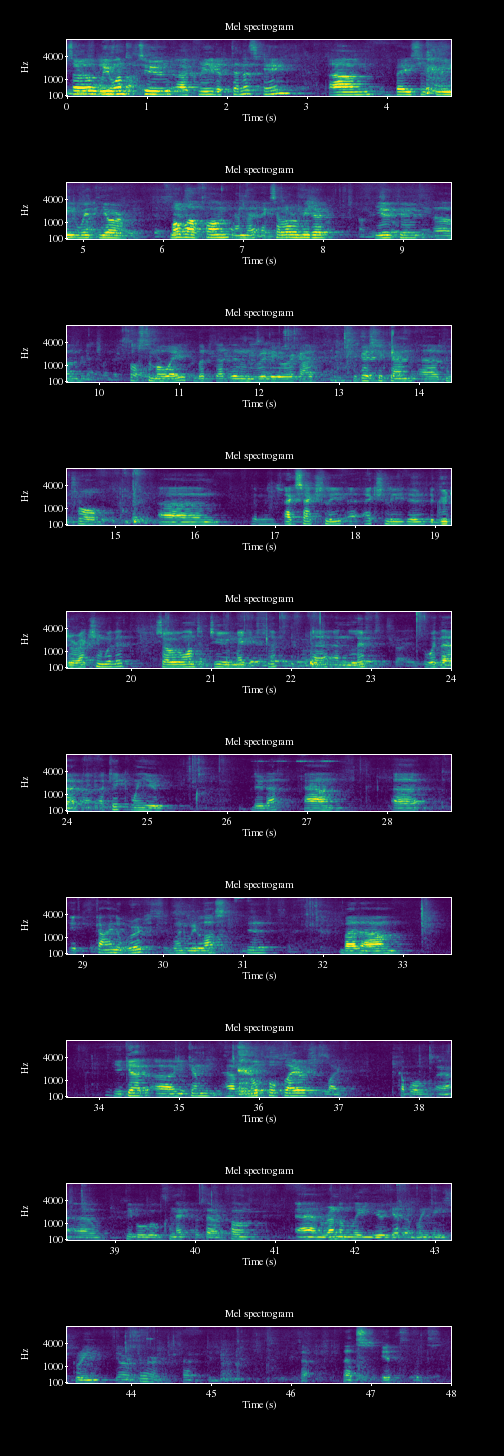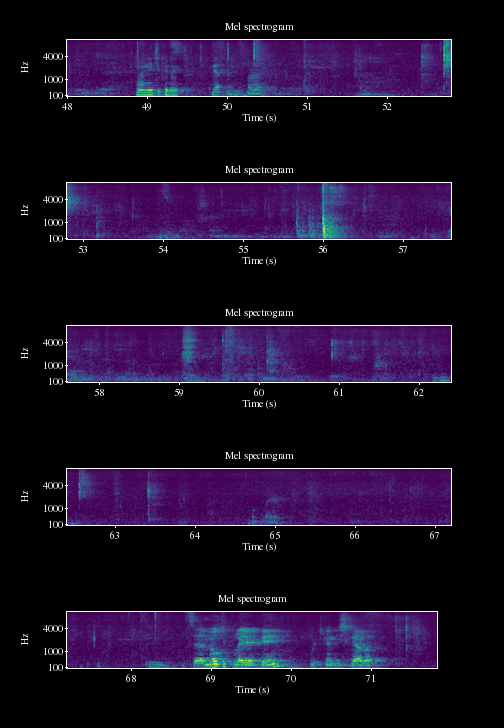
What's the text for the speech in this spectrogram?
So we wanted to uh, create a tennis game, um, basically with your mobile phone and the accelerometer, you could um, toss them away, but that didn't really work out because you can uh, control um, actually actually the, the good direction with it. So we wanted to make it flip uh, and lift with a, a kick when you do that. Um, uh, it kind of worked when we lost it, but um, you get uh, you can have multiple players, like a couple of uh, uh, people will connect with their phone, and randomly you get a blinking screen. Your turn. So, that's it. No need to connect. Yeah. All right. It's a multiplayer game which can be scaled up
